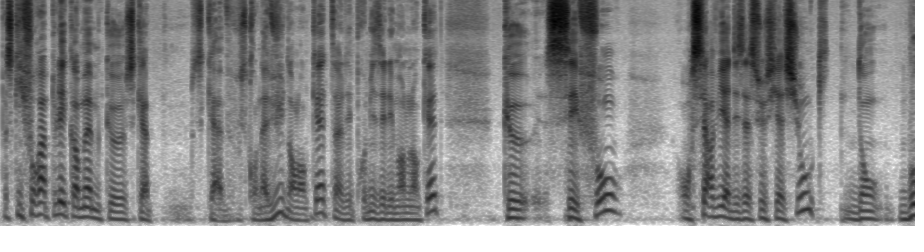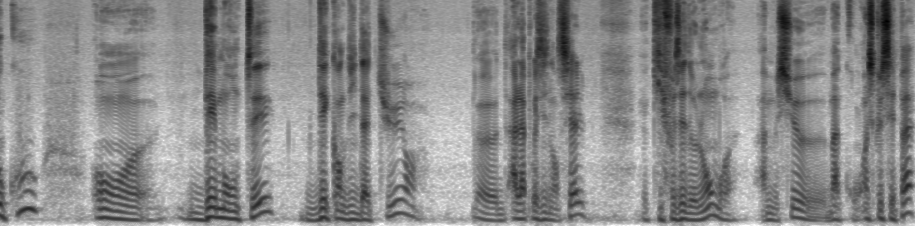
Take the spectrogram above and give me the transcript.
Parce qu'il faut rappeler quand même que ce qu'on a, vu dans l'enquête, hein, les premiers éléments de l'enquête, que ces fonds ont servi à des associations dont beaucoup ont euh, démonté des candidatures euh, à la présidentielle qui faisaient de l'ombre à M. Macron. Est-ce que ce n'est pas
